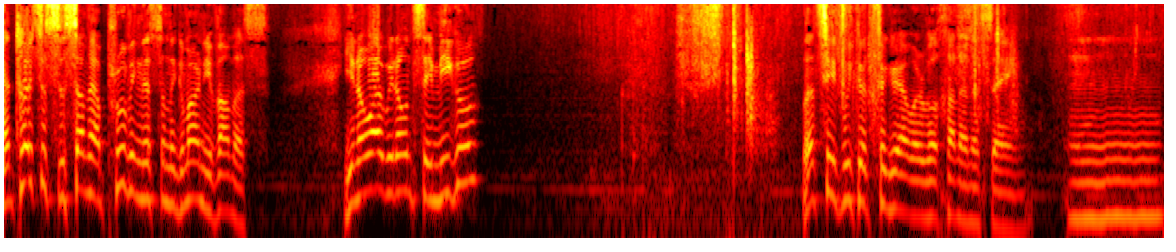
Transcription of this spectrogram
And Toisus is somehow proving this in the Gemara Yavamas. You know why we don't say Migu? Let's see if we could figure out what Rabbi Chanan is saying. Mm.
